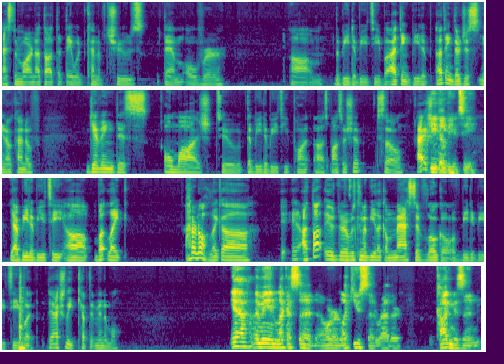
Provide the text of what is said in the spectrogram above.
Aston Martin. I thought that they would kind of choose them over um the BWT, but I think BW, I think they're just you know kind of giving this homage to the BWT uh, sponsorship. So actually BWT. Yeah BWT. Uh, but like I don't know, like uh. it- it- I thought it, there was gonna be like a massive logo of BWT, but they actually kept it minimal. Yeah, I mean, like I said, or like you said, rather, cognizant.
